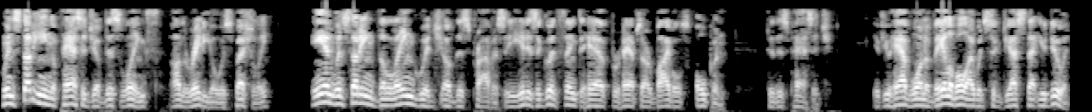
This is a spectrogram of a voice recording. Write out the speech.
When studying a passage of this length, on the radio especially, and when studying the language of this prophecy, it is a good thing to have perhaps our Bibles open to this passage. If you have one available, I would suggest that you do it.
